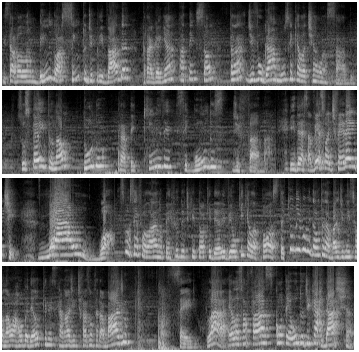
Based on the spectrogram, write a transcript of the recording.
estava lambendo assento de privada para ganhar atenção para divulgar a música que ela tinha lançado. Suspeito, não? Tudo para ter 15 segundos de fama. E dessa vez foi diferente? Não! Se você for lá no perfil do TikTok dela e ver o que, que ela posta, que eu nem vou me dar o trabalho de mencionar o arroba dela, porque nesse canal a gente faz um trabalho sério. Lá, ela só faz conteúdo de Kardashian.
